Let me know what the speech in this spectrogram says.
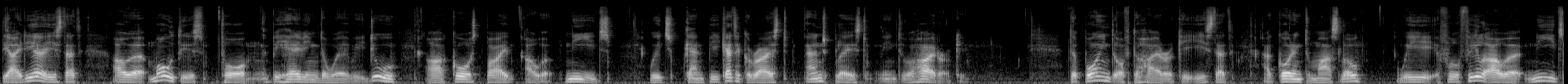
The idea is that our motives for behaving the way we do are caused by our needs, which can be categorized and placed into a hierarchy. The point of the hierarchy is that, according to Maslow, we fulfill our needs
